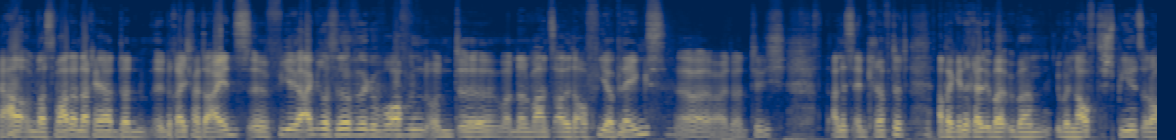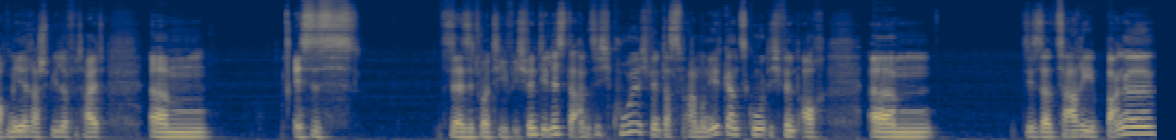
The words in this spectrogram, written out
Ja, und was war dann nachher? Dann in Reichweite 1 äh, vier Angriffswürfe geworfen und, und dann waren es halt auch vier Blanks. Ja, natürlich alles entkräftet. Aber generell über, über, über den Lauf des Spiels oder auch mehrerer Spiele verteilt, ähm, ist es sehr situativ. Ich finde die Liste an sich cool. Ich finde, das harmoniert ganz gut. Ich finde auch ähm, dieser Zari Bangel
